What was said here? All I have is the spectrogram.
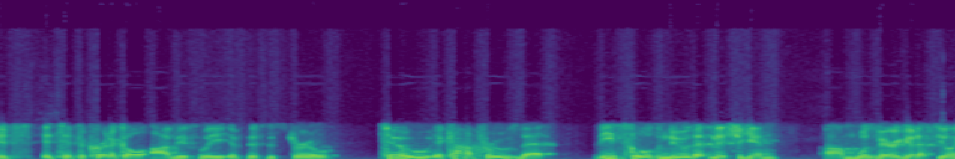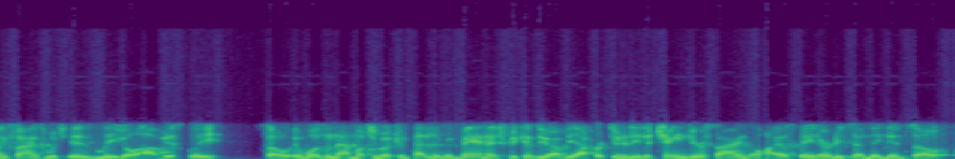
it's it's hypocritical. Obviously, if this is true. Two, it kind of proves that these schools knew that Michigan um, was very good at stealing signs, which is legal, obviously. So it wasn't that much of a competitive advantage because you have the opportunity to change your signs. Ohio State already said they did so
